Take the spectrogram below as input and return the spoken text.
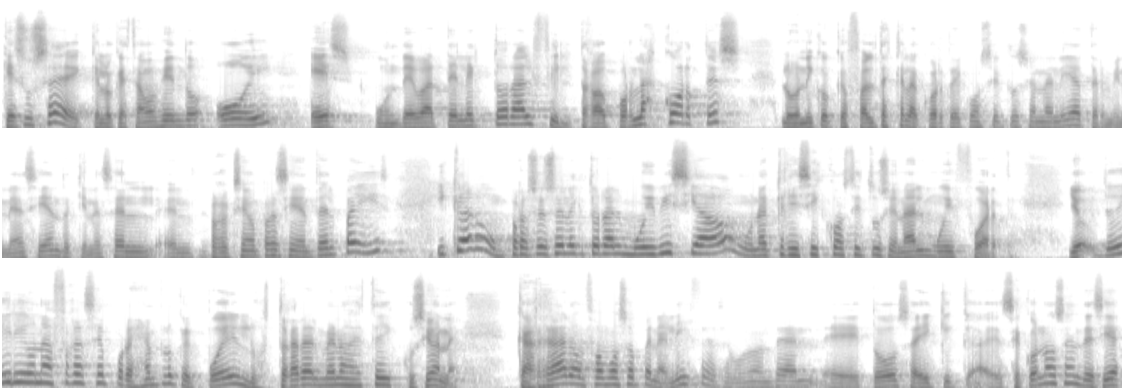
¿qué sucede? Que lo que estamos viendo hoy es un debate electoral filtrado por las cortes. Lo único que falta es que la Corte de Constitucionalidad termine decidiendo quién es el, el próximo presidente del país. Y claro, un proceso electoral muy viciado una crisis constitucional muy fuerte. Yo, diría una frase, por ejemplo, que puede ilustrar al menos estas discusiones. Carrara, un famoso penalista, seguramente eh, todos ahí que eh, se conocen, decía,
